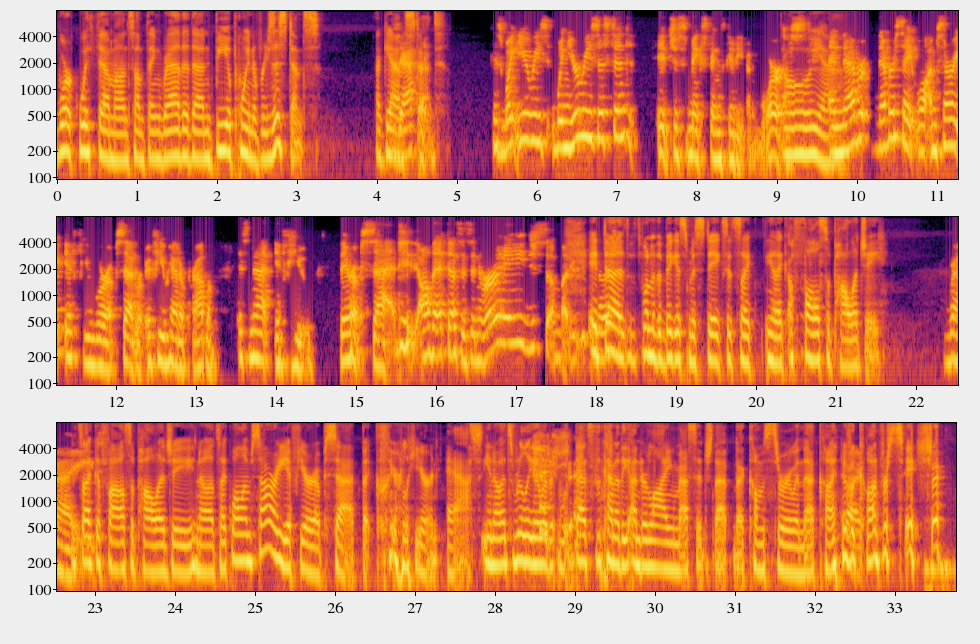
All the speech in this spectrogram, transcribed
work with them on something rather than be a point of resistance against Exactly. it. Because what you re- when you're resistant, it just makes things get even worse. Oh, yeah. And never never say, "Well, I'm sorry if you were upset or if you had a problem." It's not if you. They're upset. All that does is enrage somebody. It know, does. It's one of the biggest mistakes. It's like you know, like a false apology. Right. It's like a false apology. You know, it's like, well, I'm sorry if you're upset, but clearly you're an ass. You know, it's really it, that's the kind of the underlying message that that comes through in that kind of Right. a conversation.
